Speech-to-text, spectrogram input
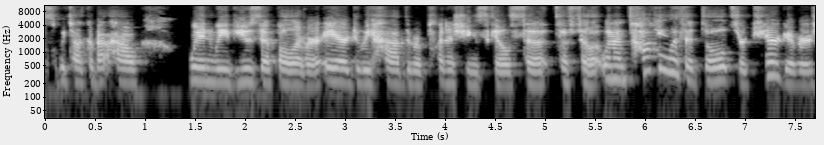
So we talk about how when we've used up all of our air, do we have the replenishing skills to, to fill it? When I'm talking with adults or caregivers,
